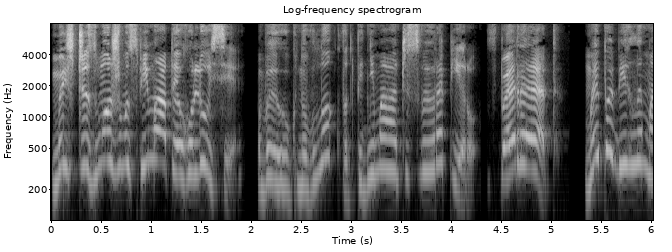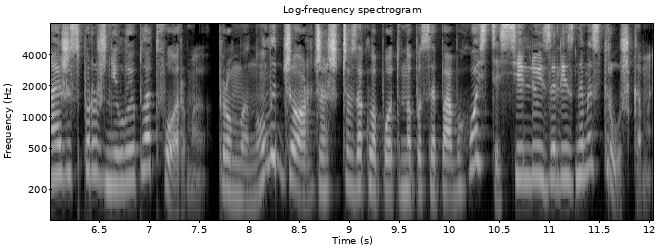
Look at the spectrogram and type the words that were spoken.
Ми ще зможемо спіймати його, Люсі. вигукнув Локвуд, піднімаючи свою рапіру. Вперед! Ми побігли майже спорожнілою платформою, проминули Джорджа, що заклопотано посипав гостя сіллю і залізними стружками,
